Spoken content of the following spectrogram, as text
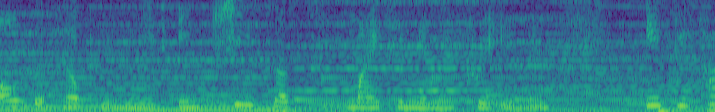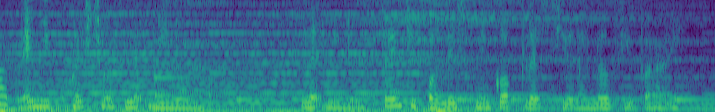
all the help you need. In Jesus' mighty name, I pray, Amen. If you have any questions, let me know. Let me know. Thank you for listening. God bless you, and I love you. Bye.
